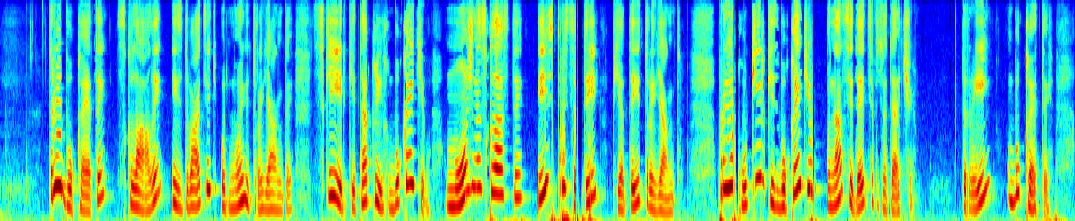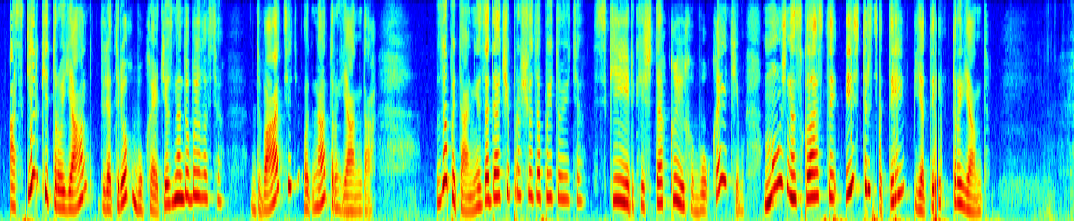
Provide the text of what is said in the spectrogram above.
Три букети склали із 21 троянди. Скільки таких букетів можна скласти із 35 троянд? Про яку кількість букетів у нас йдеться в задачі? Три букети. А скільки троянд для трьох букетів знадобилося? 21 троянда. В запитанні задачі про що запитується? Скільки ж таких букетів можна скласти із 35 троянд?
